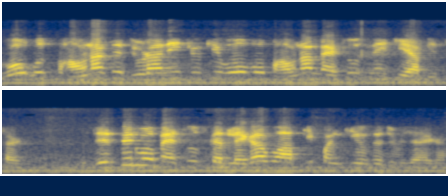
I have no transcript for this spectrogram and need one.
वो उस भावना से जुड़ा नहीं क्योंकि वो वो भावना महसूस नहीं किया अभी तक। जिस दिन वो महसूस कर लेगा वो आपकी पंक्तियों से जुड़ जाएगा।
